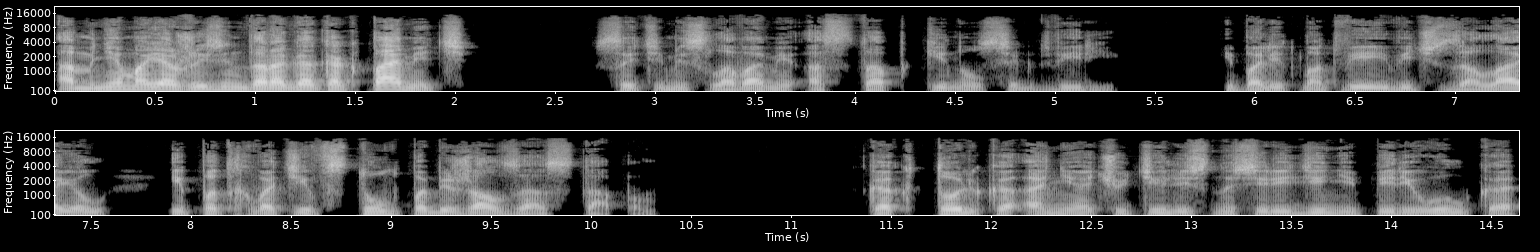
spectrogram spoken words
а мне моя жизнь дорога как память. С этими словами Остап кинулся к двери. Ипполит Матвеевич залаял и, подхватив стул, побежал за Остапом. Как только они очутились на середине переулка,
